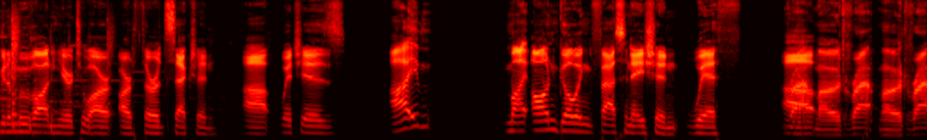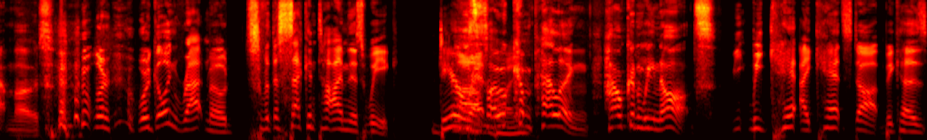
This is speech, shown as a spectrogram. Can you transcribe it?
going to move on here to our, our third section, uh, which is I'm my ongoing fascination with uh, Rat mode, rat mode, rat mode. we're we're going rat mode for the second time this week. Dear It's Rat so Boy. compelling. How can we not? We, we can't I can't stop because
